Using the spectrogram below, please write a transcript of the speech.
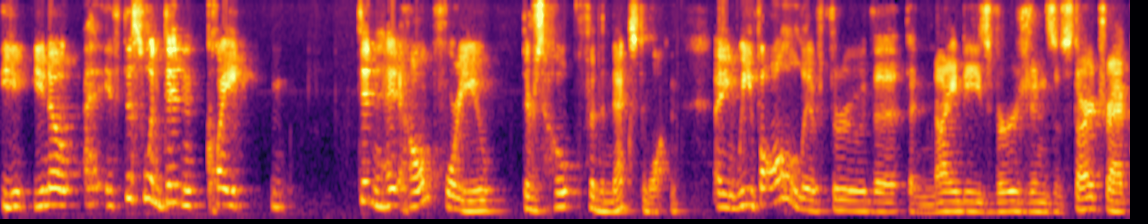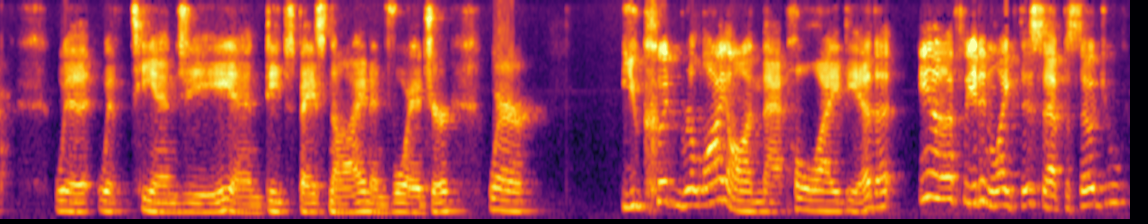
you, you know, if this one didn't quite didn't hit home for you, there's hope for the next one. I mean, we've all lived through the the 90s versions of Star Trek with with TNG and Deep Space Nine and Voyager, where you could rely on that whole idea that you know if you didn't like this episode, you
